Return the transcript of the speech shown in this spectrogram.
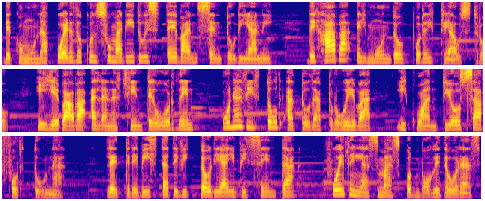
de común acuerdo con su marido Esteban Centuriani, dejaba el mundo por el claustro y llevaba a la naciente orden una virtud a toda prueba y cuantiosa fortuna. La entrevista de Victoria y Vicenta fue de las más conmovedoras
